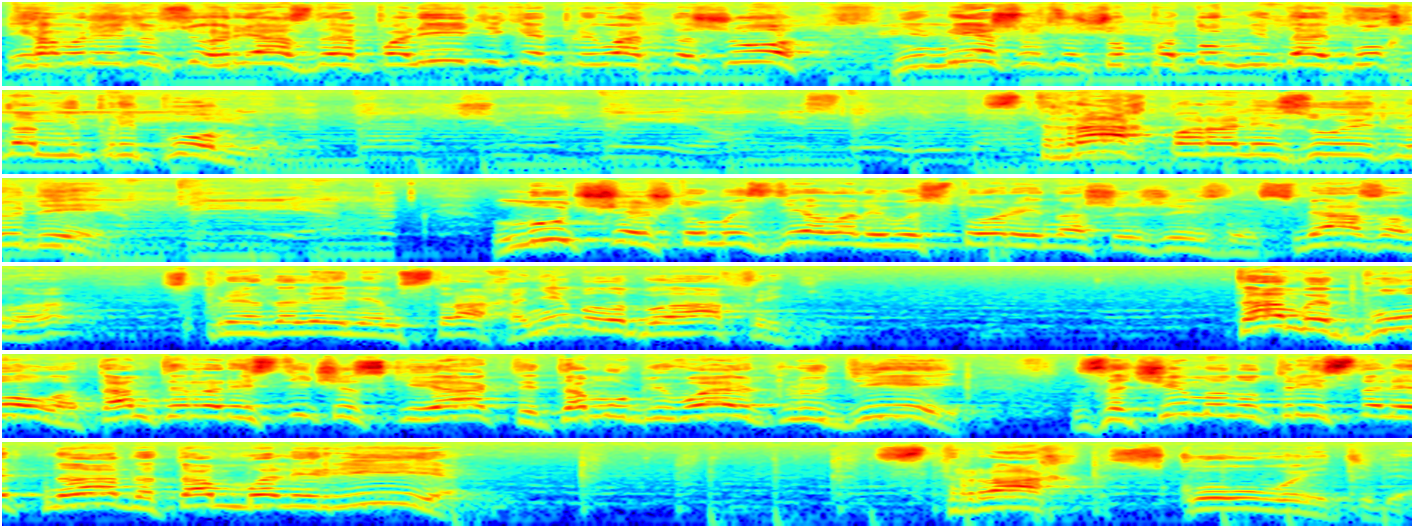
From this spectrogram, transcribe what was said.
и говорили, это все грязная политика, плевать на что, не вмешиваться, чтобы потом, не дай Бог, нам не припомнили. Страх парализует людей. Лучшее, что мы сделали в истории нашей жизни, связано с преодолением страха. Не было бы Африки. Там эбола, там террористические акты, там убивают людей. Зачем оно 300 лет надо? Там малярия. Страх сковывает тебя.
